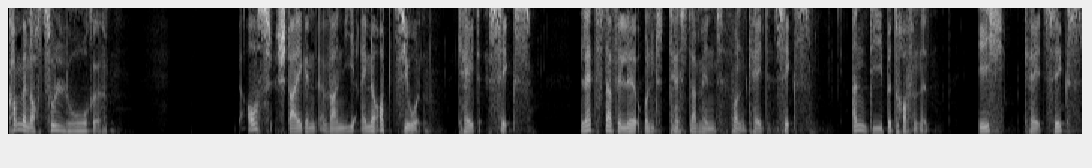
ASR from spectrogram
Kommen wir noch zu Lore. Aussteigen war nie eine Option. Kate Six. Letzter Wille und Testament von Kate Six. An die Betroffenen. Ich, Kate Six,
